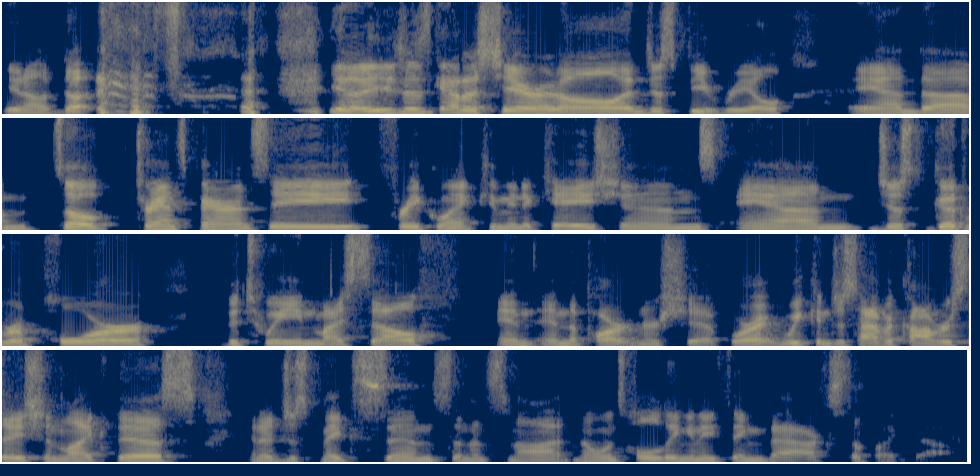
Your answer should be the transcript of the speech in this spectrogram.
you know you know you just got to share it all and just be real. And um, so transparency frequent communications and just good rapport between myself and, and the partnership where we can just have a conversation like this and it just makes sense and it's not no one's holding anything back stuff like that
